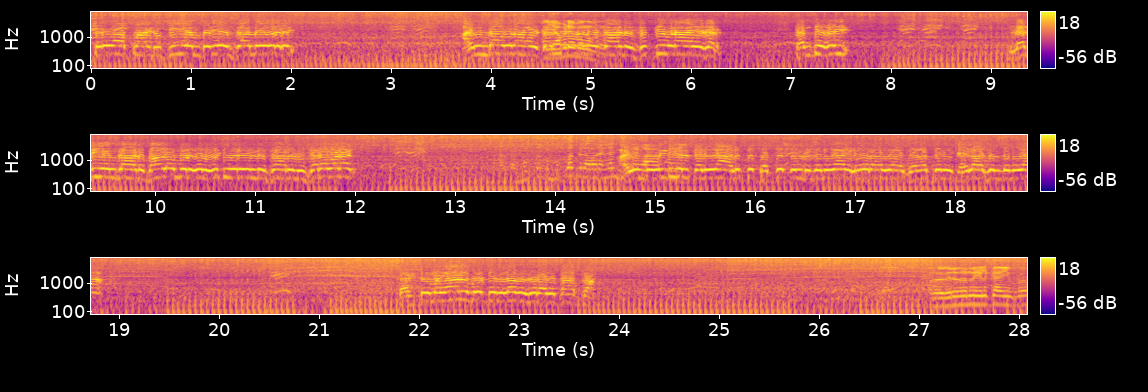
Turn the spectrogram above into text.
திருவாப்பாடி பி எம் பெரியசாமி அவர்கள் ஐந்தாவதாக சித்தி விநாயகர் தம்பிகள் நடிகங்காடு பாலமுருகன் ஊட்டி வருகின்ற சாரதி சரவணன் முட்டுக்கு முக்கத்துல வர ஐந்து வண்டிகள் தனியா அடுத்து பச்சை துண்டு தனியா இளையராஜா சனத்தனி கைலாசம் தனியா. கட்டுமையான போட்டி விலகுகிறது பார்ப்பான் ப்ரோ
